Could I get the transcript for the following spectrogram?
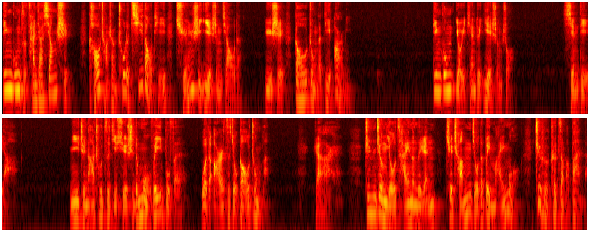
丁公子参加乡试，考场上出了七道题，全是叶生教的，于是高中了第二名。丁公有一天对叶生说。贤弟呀，你只拿出自己学识的末微部分，我的儿子就高中了。然而，真正有才能的人却长久的被埋没，这可怎么办呢？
